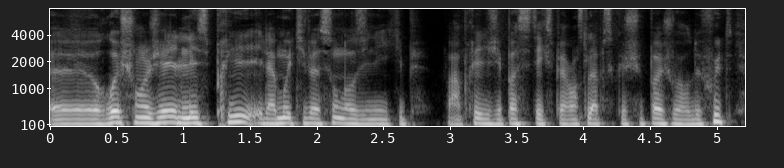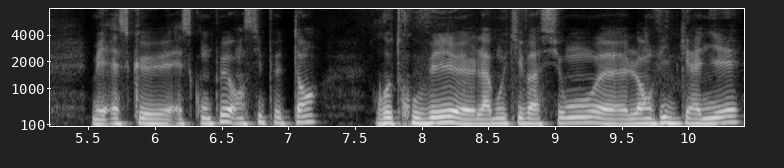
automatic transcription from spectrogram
euh, rechanger l'esprit et la motivation dans une équipe. Enfin, après, j'ai pas cette expérience-là parce que je suis pas joueur de foot, mais est-ce que est-ce qu'on peut en si peu de temps retrouver euh, la motivation, euh, l'envie de gagner?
